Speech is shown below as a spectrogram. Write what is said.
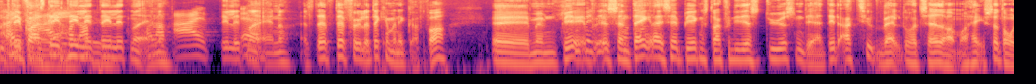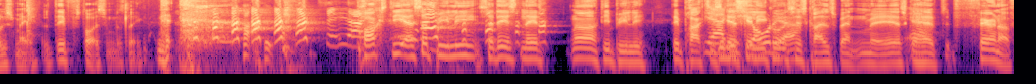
det, er faktisk det, det, er lidt, det er lidt noget andet. Ej, Det er lidt ja. noget andet. Altså, der, der føler jeg, det kan man ikke gøre for. Øh, men bir- sandaler, især Birkenstock, fordi det er så dyre, som det er, det er et aktivt valg, du har taget om at have så dårlig smag. Altså, det forstår jeg simpelthen slet ikke. Crocs, de er så billige, så det er sådan lidt, nå, de er billige. Det er praktisk. Ja, det jeg skal lige gå ud det til skraldespanden med, jeg skal ja. have, fair enough.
